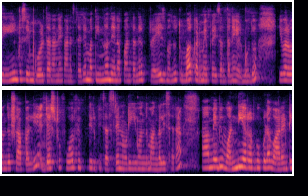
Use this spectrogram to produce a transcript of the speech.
ಸೇಮ್ ಟು ಸೇಮ್ ಗೋಲ್ಡ್ ಥರನೇ ಕಾಣಿಸ್ತಾ ಇದೆ. ಮತ್ತು ಇನ್ನೊಂದು ಏನಪ್ಪ ಅಂತಂದರೆ ಪ್ರೈಸ್ ಬಂದು ತುಂಬ ಕಡಿಮೆ ಪ್ರೈಸ್ ಅಂತಲೇ ಹೇಳ್ಬೋದು. ಇವರ ಒಂದು ಶಾಪಲ್ಲಿ ಜಸ್ಟ್ ಫೋರ್ ಫಿಫ್ಟಿ ರುಪೀಸ್ ಅಷ್ಟೇ ನೋಡಿ ಈ ಒಂದು ಮಂಗಲಿ ಸರ. ಮೇ ಬಿ ಒನ್ ಇಯರ್ವರೆಗೂ ಕೂಡ ವಾರಂಟಿ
